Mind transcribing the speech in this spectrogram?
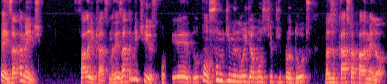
É, exatamente. Fala aí, Cássio, mas é exatamente isso, porque o consumo diminui de alguns tipos de produtos, mas o Cássio vai falar melhor.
